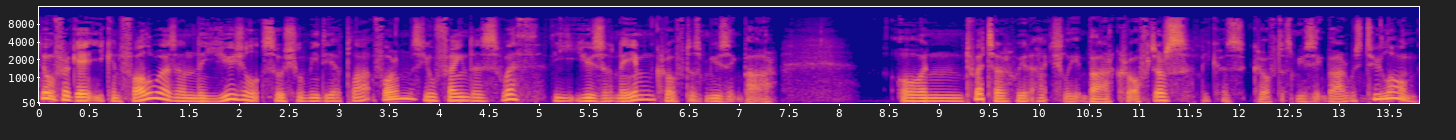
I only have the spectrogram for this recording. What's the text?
Don't forget you can follow us on the usual social media platforms. You'll find us with the username Crofters Music Bar. On Twitter, we're actually Bar Crofters because Crofters Music Bar was too long.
